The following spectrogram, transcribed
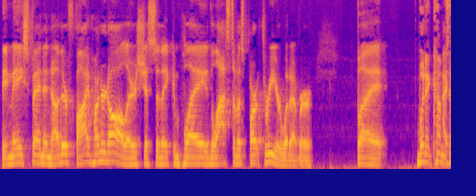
they may spend another five hundred dollars just so they can play The Last of Us Part Three or whatever. But When it comes I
